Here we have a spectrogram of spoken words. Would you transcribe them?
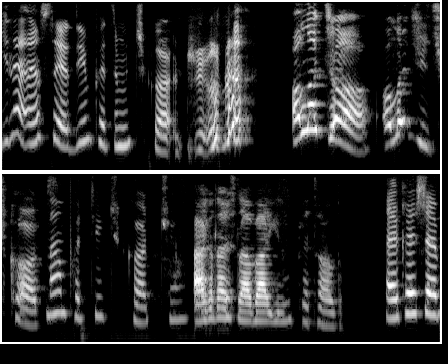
yine en sevdiğim petimi çıkartıyorum. Alaca. Alacıyı çıkart. ben patiyi çıkartacağım. Arkadaşlar ben yeni pet aldım. Arkadaşlar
